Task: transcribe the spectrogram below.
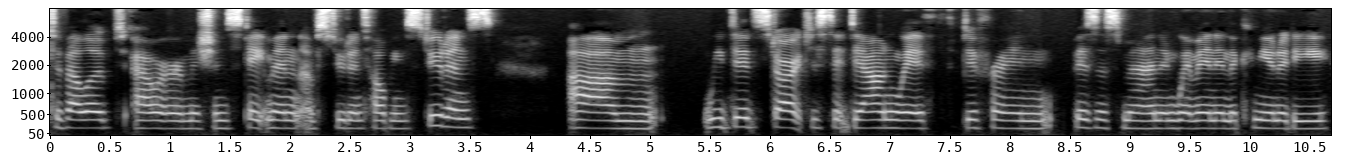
developed our mission statement of students helping students, um, we did start to sit down with different businessmen and women in the community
